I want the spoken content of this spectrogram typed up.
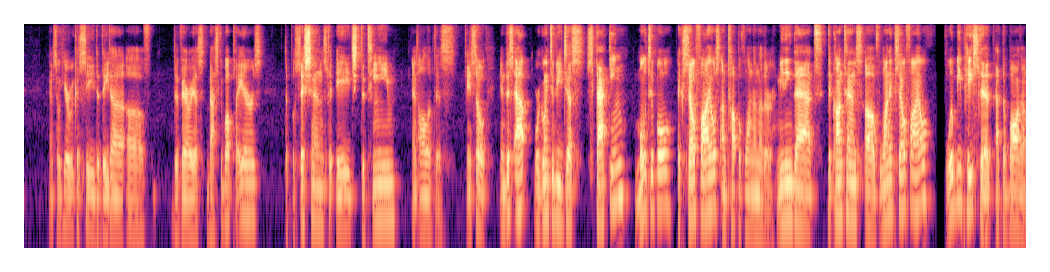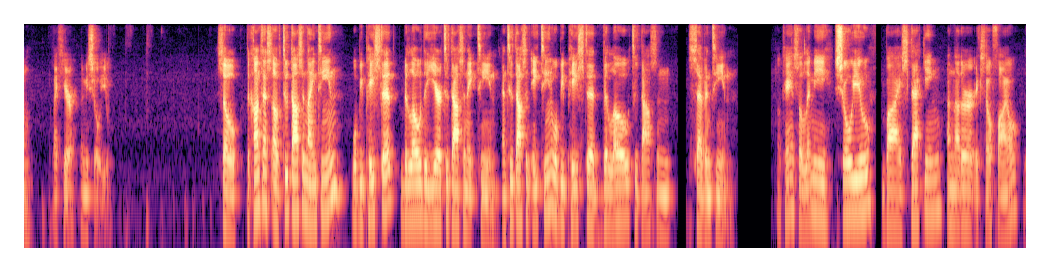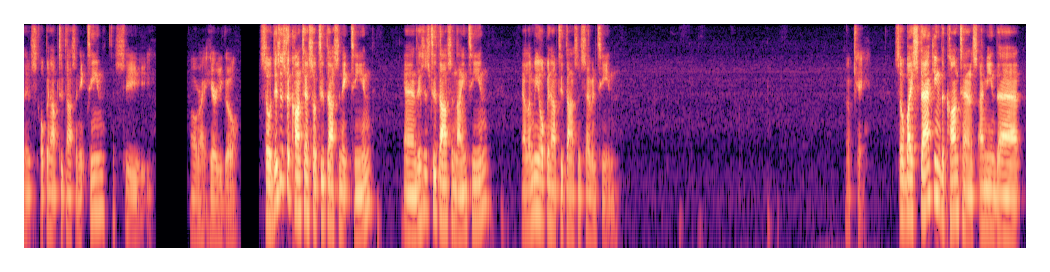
And so here we can see the data of the various basketball players, the positions, the age, the team, and all of this. Okay, so in this app, we're going to be just stacking multiple Excel files on top of one another, meaning that the contents of one Excel file will be pasted at the bottom, like here. Let me show you. So the contents of 2019 will be pasted below the year 2018, and 2018 will be pasted below 2017. Okay, so let me show you by stacking another Excel file. Let's open up 2018. Let's see. All right, here you go. So this is the contents of 2018, and this is 2019. And let me open up 2017. Okay, so by stacking the contents, I mean that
